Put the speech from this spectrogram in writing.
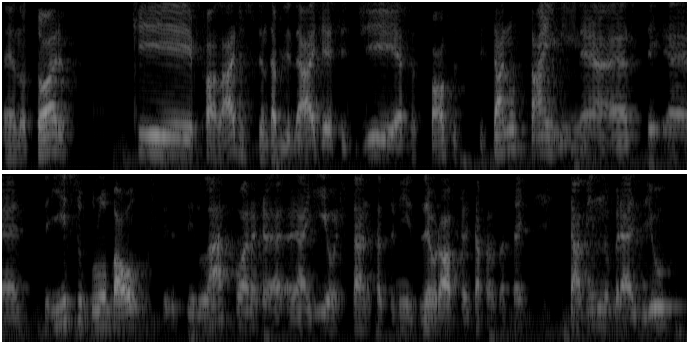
é notório, que falar de sustentabilidade, ESG, essas pautas, está no timing, né? É, é, isso global, se, se, lá fora, aí onde está, nos Estados Unidos, Europa, já está falando bastante, está vindo no Brasil.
